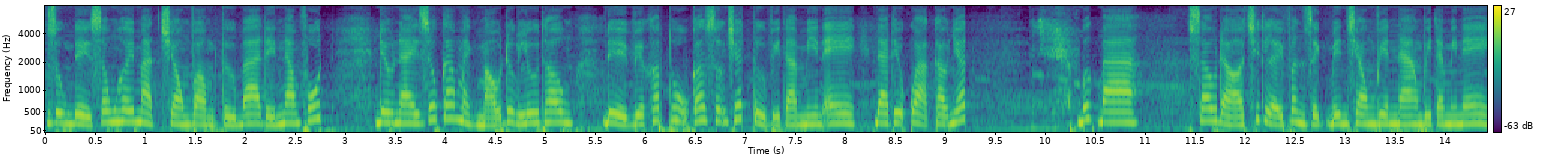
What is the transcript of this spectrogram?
dùng để xông hơi mặt trong vòng từ 3 đến 5 phút. Điều này giúp các mạch máu được lưu thông để việc hấp thụ các dưỡng chất từ vitamin E đạt hiệu quả cao nhất. Bước 3. Sau đó trích lấy phần dịch bên trong viên nang vitamin E,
